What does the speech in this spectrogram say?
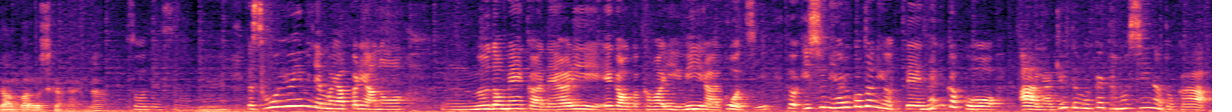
頑張るしかないな。そうですよね、でそういう意味でもやっぱりあのうんムードメーカーであり笑顔が可愛いウィーラーコーチと一緒にやることによって何かこうあ野球ってもう一回楽しいなとか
